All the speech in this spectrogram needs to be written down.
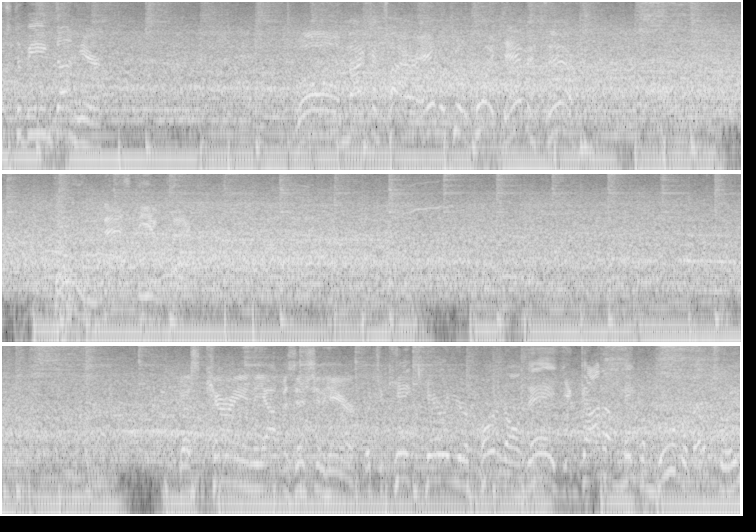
Close to being done here. Whoa, McIntyre able to avoid damage there. Ooh, nasty impact. Just carrying the opposition here. But you can't carry your opponent all day. You gotta make a move eventually.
